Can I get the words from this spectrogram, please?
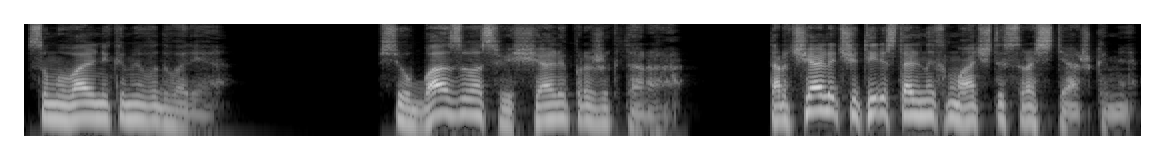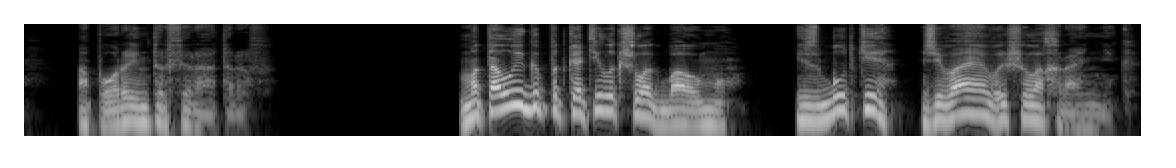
с умывальниками во дворе. Всю базу освещали прожектора. Торчали четыре стальных мачты с растяжками, опоры интерфераторов. Мотолыга подкатила к шлагбауму. Из будки, зевая, вышел охранник.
